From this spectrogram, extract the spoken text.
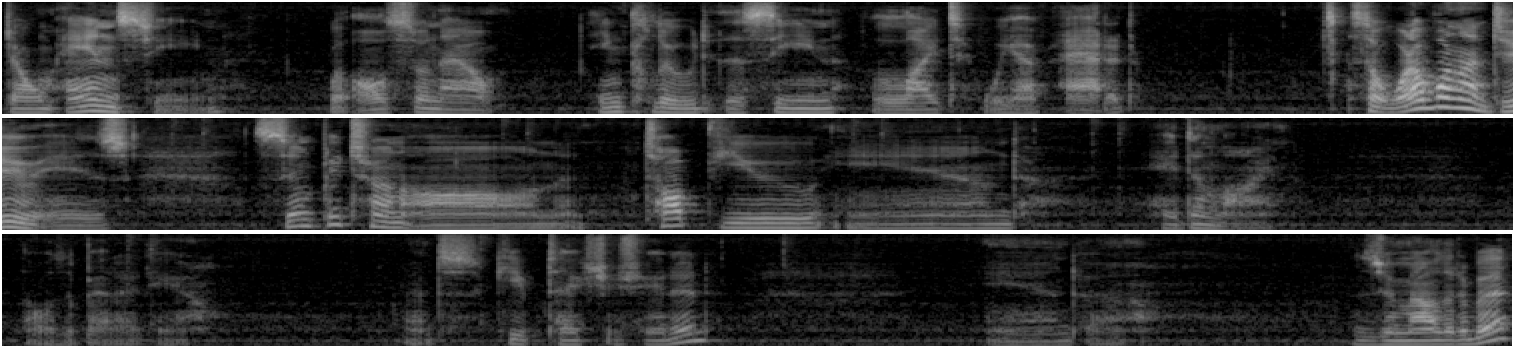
dome and scene, we'll also now include the scene light we have added. So what I want to do is simply turn on top view and hidden line. That was a bad idea. Let's keep texture shaded and uh, zoom out a little bit.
